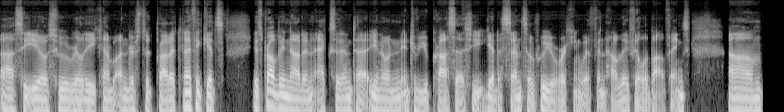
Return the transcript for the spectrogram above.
uh, CEOs who really kind of understood product, and I think it's it's probably not an accident. Uh, you know, in an interview process, you get a sense of who you're working with and how they feel about things. Um,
